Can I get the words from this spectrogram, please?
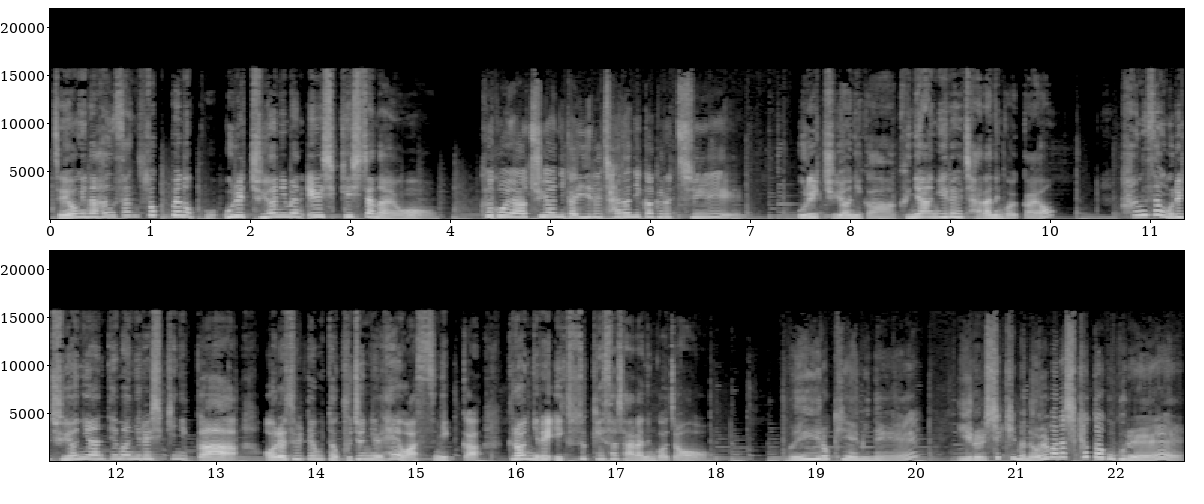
재영이는 항상 쏙 빼놓고 우리 주연이만 일 시키시잖아요. 그거야 주연이가 일을 잘하니까 그렇지. 우리 주연이가 그냥 일을 잘하는 걸까요? 항상 우리 주연이한테만 일을 시키니까 어렸을 때부터 굳은 일 해왔으니까 그런 일에 익숙해서 잘하는 거죠. 왜 이렇게 예민해? 일을 시키면 얼마나 시켰다고 그래?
